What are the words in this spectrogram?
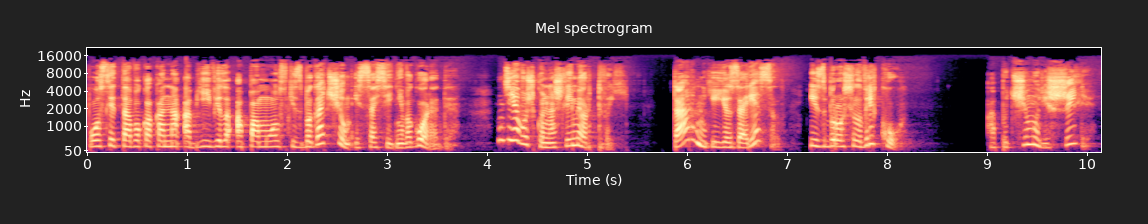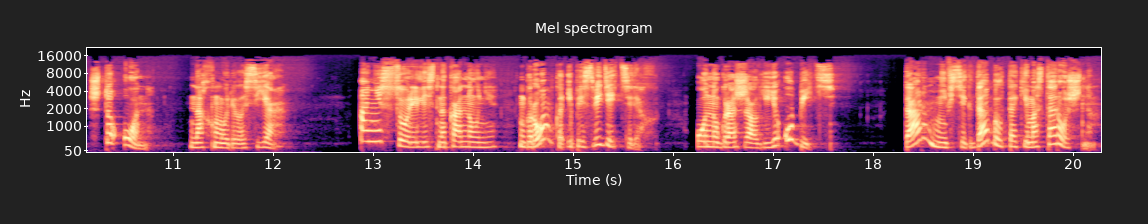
после того, как она объявила о помолвке с богачом из соседнего города – Девушку нашли мертвой. Тарн ее зарезал и сбросил в реку. «А почему решили, что он?» – нахмурилась я. Они ссорились накануне, громко и при свидетелях. Он угрожал ее убить. Тарн не всегда был таким осторожным.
